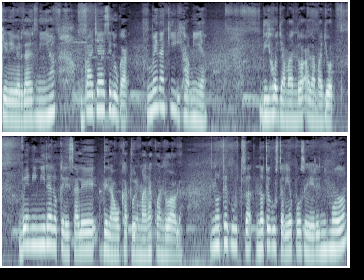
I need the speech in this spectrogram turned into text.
que de verdad es mi hija, vaya a ese lugar. Ven aquí, hija mía dijo llamando a la mayor. Ven y mira lo que le sale de la boca a tu hermana cuando habla. ¿No te, gusta, ¿No te gustaría poseer el mismo don?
